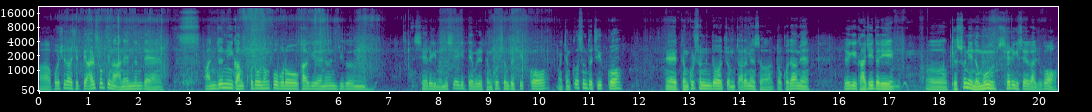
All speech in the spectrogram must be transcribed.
아, 보시다시피 알 속기는 안 했는데 완전히 강포도 농법으로 가기에는 지금 세력이 너무 세기 때문에 등쿨선도 짓고 어, 좀 끝순도 짓고 예, 덩굴선도 좀 자르면서 또 그 다음에 여기 가지들이 어, 겨순이 너무 세력이 세 가지고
